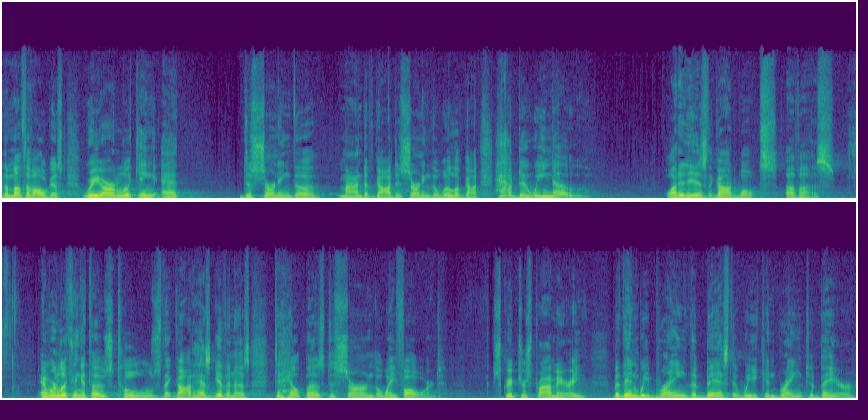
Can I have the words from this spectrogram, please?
the month of August, we are looking at discerning the mind of God, discerning the will of God. How do we know what it is that God wants of us? And we're looking at those tools that God has given us to help us discern the way forward. Scripture's primary, but then we bring the best that we can bring to bear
